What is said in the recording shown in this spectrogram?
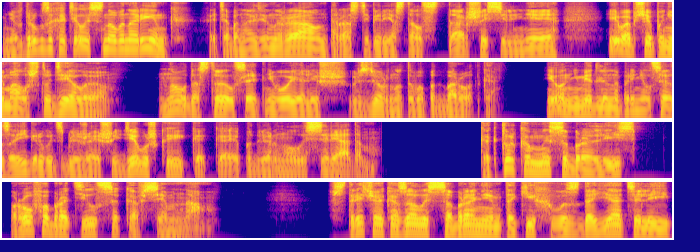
Мне вдруг захотелось снова на ринг, хотя бы на один раунд, раз теперь я стал старше, сильнее и вообще понимал, что делаю. Но удостоился от него я лишь вздернутого подбородка и он немедленно принялся заигрывать с ближайшей девушкой, какая подвернулась рядом. Как только мы собрались, проф обратился ко всем нам. Встреча оказалась собранием таких воздаятелей,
